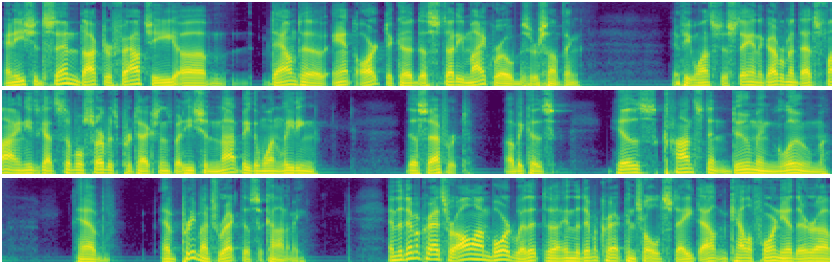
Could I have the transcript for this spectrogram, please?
And he should send Dr. Fauci um, down to Antarctica to study microbes or something. If he wants to stay in the government, that's fine. He's got civil service protections, but he should not be the one leading this effort uh, because his constant doom and gloom have have pretty much wrecked this economy. And the Democrats are all on board with it. Uh, in the Democrat-controlled state out in California, they're uh,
